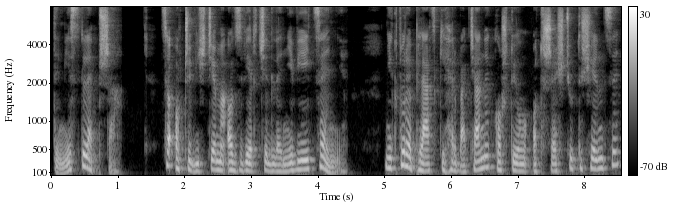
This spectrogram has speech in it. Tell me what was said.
tym jest lepsza, co oczywiście ma odzwierciedlenie w jej cenie. Niektóre placki herbaciane kosztują od 6 tysięcy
